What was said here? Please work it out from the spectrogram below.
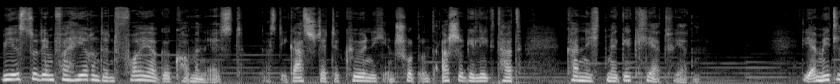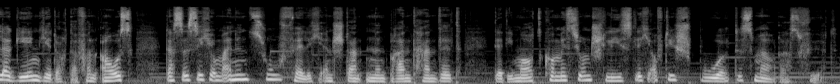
Wie es zu dem verheerenden Feuer gekommen ist, das die Gaststätte König in Schutt und Asche gelegt hat, kann nicht mehr geklärt werden. Die Ermittler gehen jedoch davon aus, dass es sich um einen zufällig entstandenen Brand handelt, der die Mordkommission schließlich auf die Spur des Mörders führt.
